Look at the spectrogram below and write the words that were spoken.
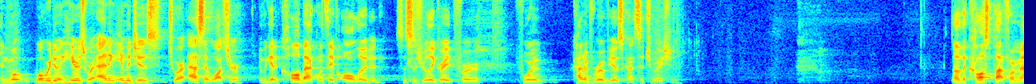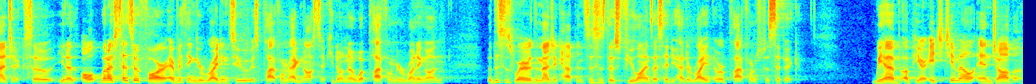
And what, what we're doing here is we're adding images to our asset watcher, and we get a callback once they've all loaded. So this is really great for, for kind of Rovio's kind of situation. Now the cross-platform magic. So you know, all, what I've said so far, everything you're writing to is platform agnostic. You don't know what platform you're running on. But this is where the magic happens. This is those few lines I said you had to write that were platform specific. We have up here HTML and Java.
